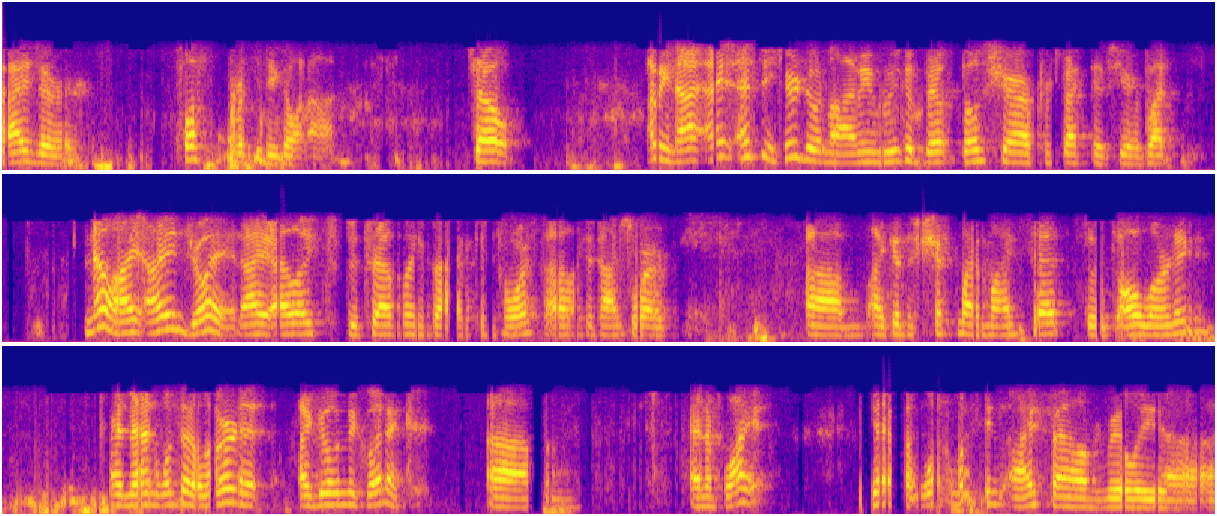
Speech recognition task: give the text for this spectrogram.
Kaiser plus diversity going on. So, I mean, I I think you're doing well. I mean, we could both share our perspectives here, but no, I I enjoy it. I I like the traveling back and forth. I like the times where um I get to shift my mindset, so it's all learning. And then once I learn it, I go in the clinic um and apply it. Yeah, one one thing I found really uh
